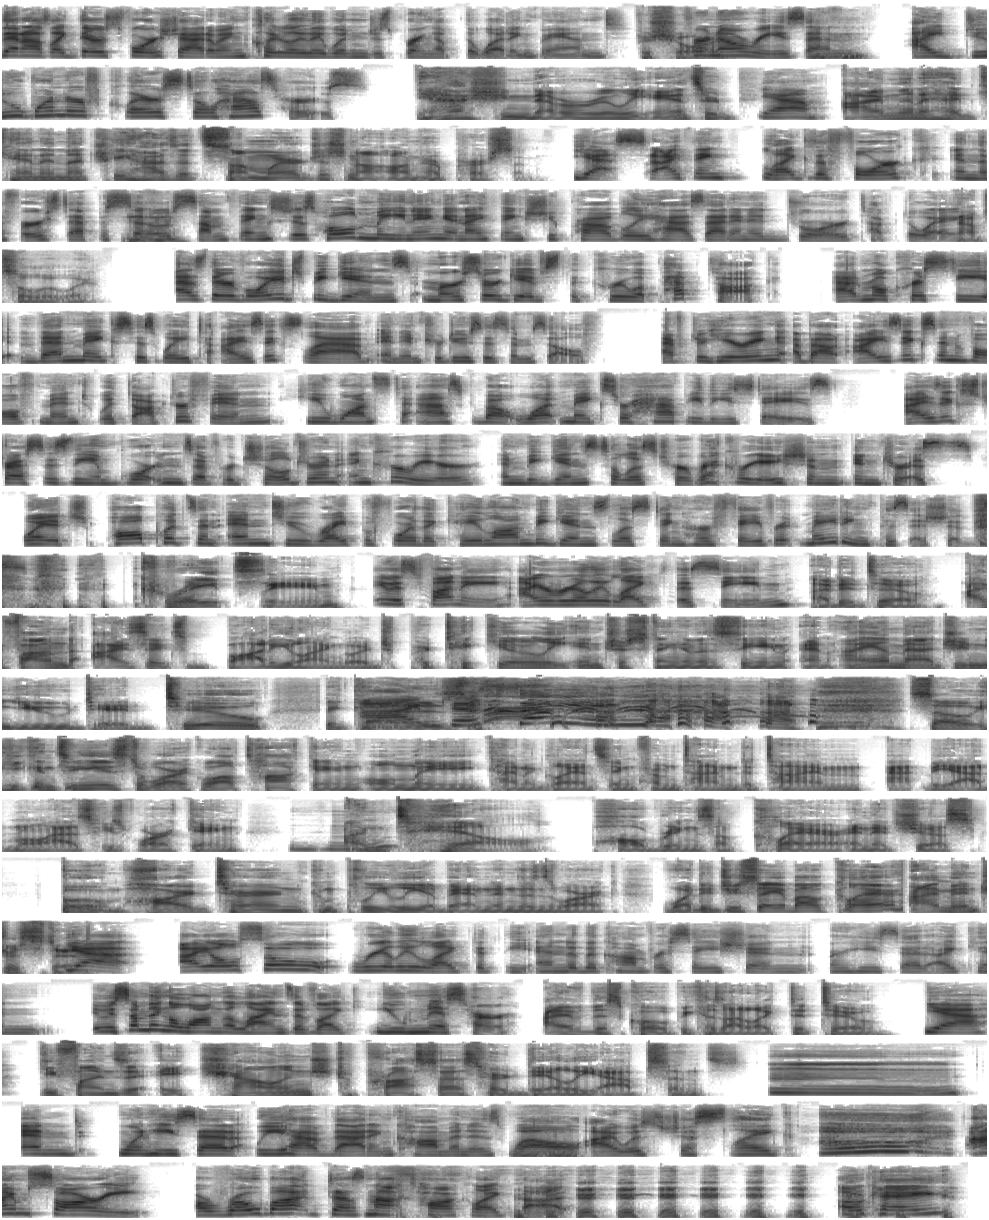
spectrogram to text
then I was like, there's foreshadowing. Clearly, they wouldn't just bring up the wedding band For sure. for no reason. Mhm. I do wonder if Claire still has hers. Yeah, she never really answered. Yeah. I'm going to headcanon that she has it somewhere, just not on her person. Yes. I think, like the fork in the first episode, Mhm. some things just hold meaning. And I think she probably has that in a drawer tucked away. Absolutely. As their voyage begins, Mercer gives the crew a pep talk. Admiral Christie then makes his way to Isaac's lab and introduces himself. After hearing about Isaac's involvement with Dr. Finn, he wants to ask about what makes her happy these days. Isaac stresses the importance of her children and career and begins to list her recreation interests, which Paul puts an end to right before the Kaylon begins listing her favorite mating positions. Great scene. it was funny. I really liked this scene. I did too. I found Isaac's body language particularly interesting in the scene, and I imagine you did too. Because I'm just saying. so he continues to work while talking, only kind of glancing from time to time at the admiral as he's working Mhm. until Paul brings up Claire, and it's just boom, hard turn, completely abandons his work. What did you say about Claire? I'm interested. Yeah. I also really liked at the end of the conversation where he said, I can, it was something along the lines of like, you miss her. I have this quote because I liked it too. Yeah. He finds it a challenge to process her daily absence. Mm. And when he said, we have that in common as well, Mm-hmm. I was just like, oh, I'm sorry. A robot does not talk like that. Okay.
